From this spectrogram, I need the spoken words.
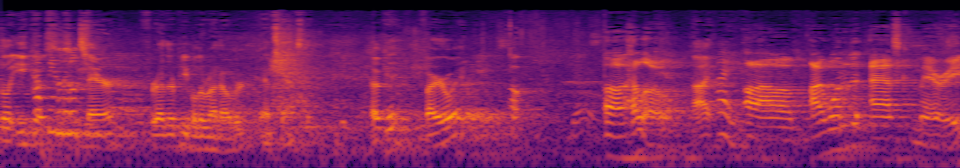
Little Happy little ecosystem tree. there for other people to run over. Fantastic. Okay, fire away. Oh. Uh, hello. Hi. Hi. Um, I wanted to ask Mary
